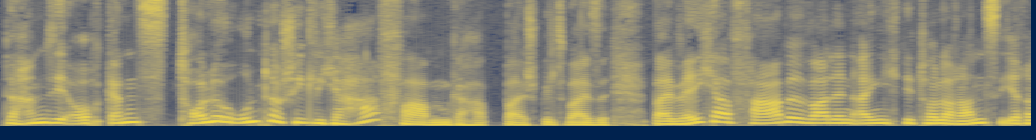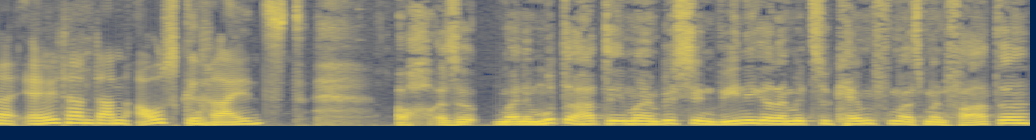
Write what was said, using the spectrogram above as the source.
da haben Sie auch ganz tolle unterschiedliche Haarfarben gehabt beispielsweise. Bei welcher Farbe war denn eigentlich die Toleranz Ihrer Eltern dann ausgereizt? Ach, also meine Mutter hatte immer ein bisschen weniger damit zu kämpfen als mein Vater.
